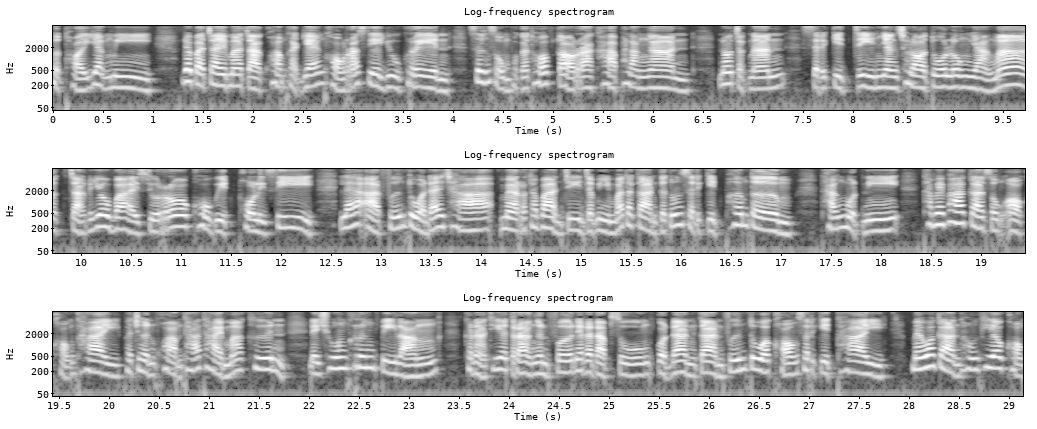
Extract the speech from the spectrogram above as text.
ถดถอยยังมี โดยปัจจัยมาจากความขัดแย้งของรัสเซียยูเครน ซึ่งส่งผลกระทบต่อราคาพลังงาน นอกจากนั้นเศรษฐกิจจีนยังชะลอตัวลงอย่างมาก จากนโยบาย Zero COVID Policy และอาจฟื้นตัวได้ช้า แม้รัฐบาลจีนจะมีมาตรการกระตุ้นเศรษฐกิจเพิ่มเติม ทั้งหมดนี้ทำให้ภาคการส่งออกของไทย เผชิญความท้าทายมากขึ้นในช่วงครึ่งปีหลัง ขณะที่อัตราเงินเฟ้อในระดับสูง กดดันการฟื้นตัวของเศรษฐกิจไทย แม้ว่าการท่องเที่ยวของ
